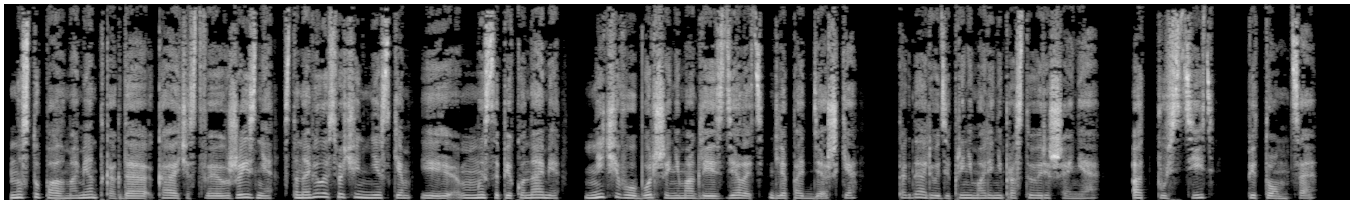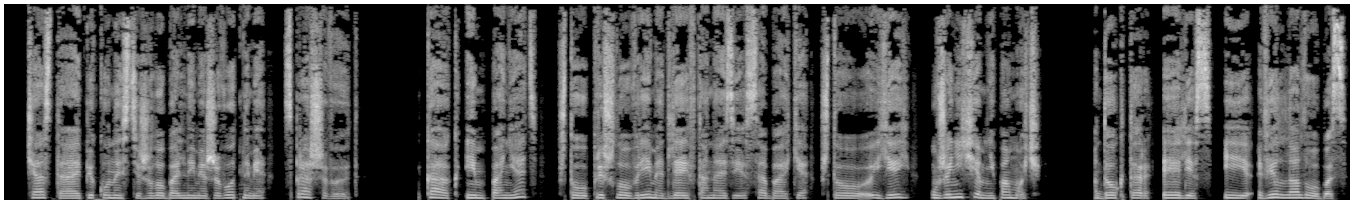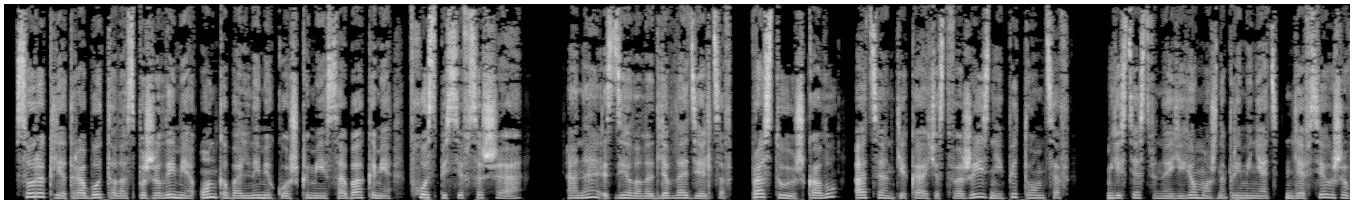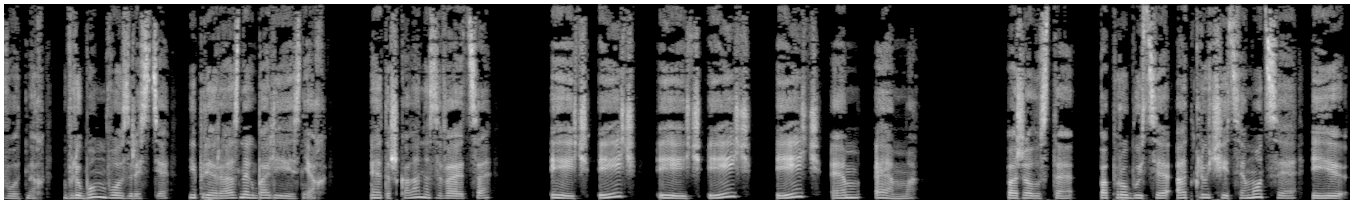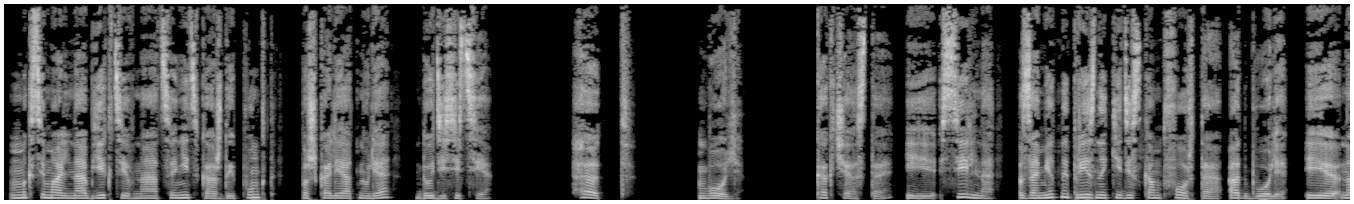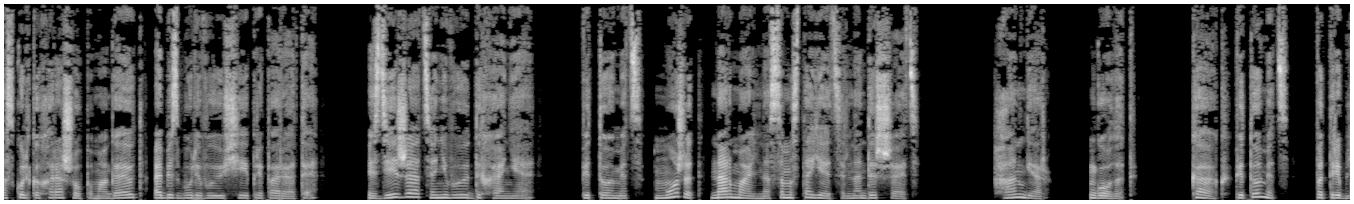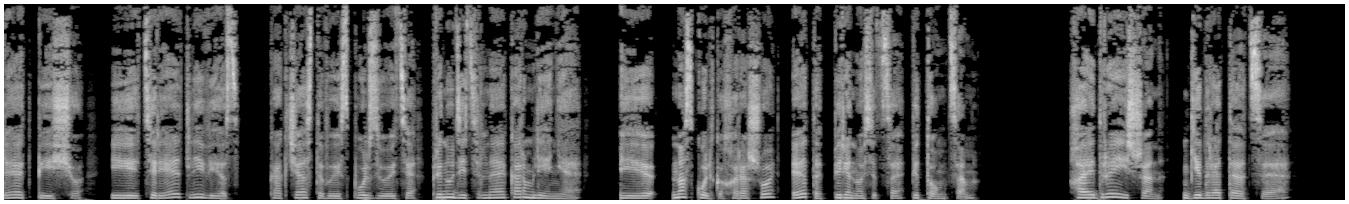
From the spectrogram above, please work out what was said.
Наступал момент, когда качество их жизни становилось очень низким, и мы с опекунами ничего больше не могли сделать для поддержки. Тогда люди принимали непростое решение отпустить питомца. Часто опекуны с тяжело больными животными спрашивают, как им понять, что пришло время для эвтаназии собаки, что ей уже ничем не помочь. Доктор Элис и Виллалобос 40 лет работала с пожилыми онкобольными кошками и собаками в хосписе в США. Она сделала для владельцев простую шкалу оценки качества жизни питомцев, Естественно, ее можно применять для всех животных в любом возрасте и при разных болезнях. Эта шкала называется HHHHHMM. Пожалуйста, попробуйте отключить эмоции и максимально объективно оценить каждый пункт по шкале от 0 до 10. Hurt — боль. Как часто и сильно заметны признаки дискомфорта от боли и насколько хорошо помогают обезболивающие препараты. Здесь же оценивают дыхание. Питомец может нормально самостоятельно дышать. Хангер — голод. Как питомец потребляет пищу и теряет ли вес, как часто вы используете принудительное кормление и насколько хорошо это переносится питомцам. Hydration — гидратация.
